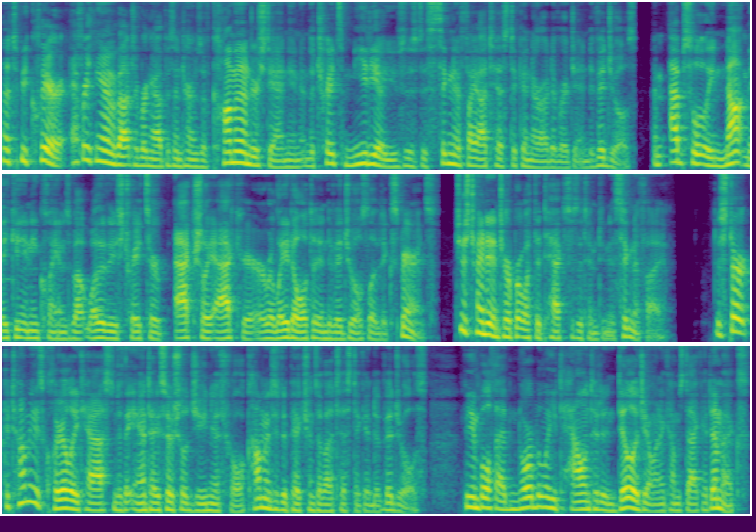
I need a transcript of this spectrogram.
Now, to be clear, everything I'm about to bring up is in terms of common understanding and the traits media uses to signify autistic and neurodivergent individuals. I'm absolutely not making any claims about whether these traits are actually accurate or relatable to individuals' lived experience, just trying to interpret what the text is attempting to signify. To start, Kotomi is clearly cast into the antisocial genius role common to depictions of autistic individuals, being both abnormally talented and diligent when it comes to academics,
